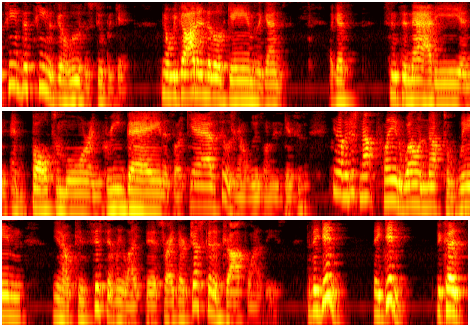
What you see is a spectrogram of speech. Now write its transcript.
this team, this team is to lose a stupid game. You know, we got into those games against against Cincinnati and, and Baltimore and Green Bay, and it's like, yeah, the Steelers are going to lose one of these games because you know they're just not playing well enough to win. You know, consistently like this, right? They're just going to drop one of these, but they didn't. They didn't because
